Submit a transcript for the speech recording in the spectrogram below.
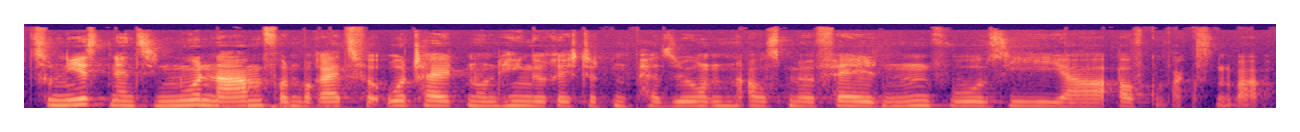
Zunächst nennt sie nur Namen von bereits verurteilten und hingerichteten Personen aus Mörfelden, wo sie ja aufgewachsen war.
